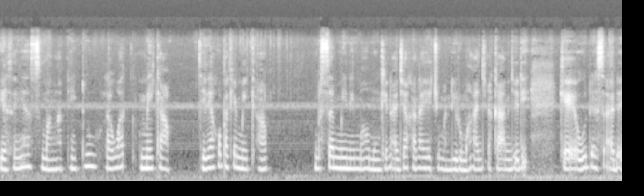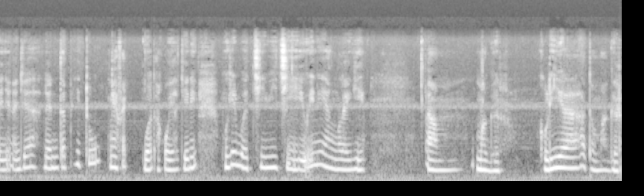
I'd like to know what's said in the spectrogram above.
biasanya semangatnya itu lewat makeup. Jadi aku pakai makeup seminimal mungkin aja karena ya cuma di rumah aja kan. Jadi kayak udah seadanya aja dan tapi itu ngefek buat aku ya. Jadi mungkin buat ciwi-ciwi ini yang lagi um, mager kuliah atau mager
